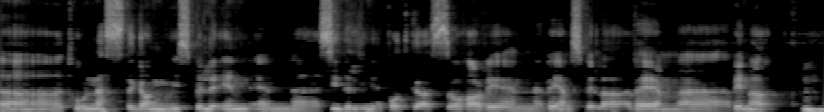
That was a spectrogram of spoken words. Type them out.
Uh, jeg tror neste gang vi spiller inn en uh, sidelinjepodkast, så har vi en VM-vinner. Mhm.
